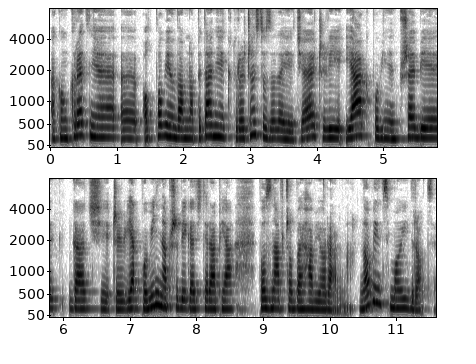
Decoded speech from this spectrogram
a konkretnie e, odpowiem Wam na pytanie, które często zadajecie, czyli jak powinien przebiegać, czy jak powinna przebiegać terapia poznawczo-behawioralna. No więc moi drodzy,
